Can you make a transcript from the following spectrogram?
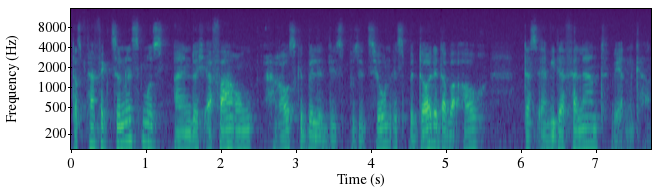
dass Perfektionismus eine durch Erfahrung herausgebildete Disposition ist, bedeutet aber auch, dass er wieder verlernt werden kann.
